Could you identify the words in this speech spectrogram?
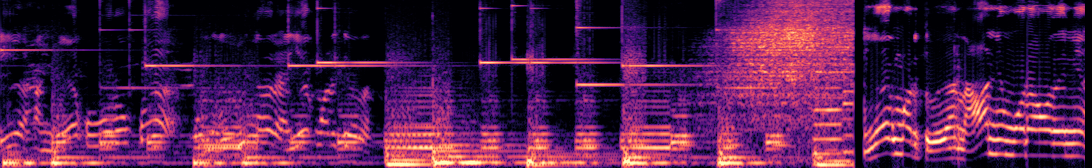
ಏ, ಹಂಗ ಯಾಕೆ ಹೋಗೋಣಪ್ಪ? ಹಂಗ್ಯಾಕೆ ಮಾಡ್ತೇವ ಹಂಗ್ಯಾಕೆ ಮಾಡ್ತೀವಿ? ನಾನು ನಿಮ್ಮ ಊರಾಗ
